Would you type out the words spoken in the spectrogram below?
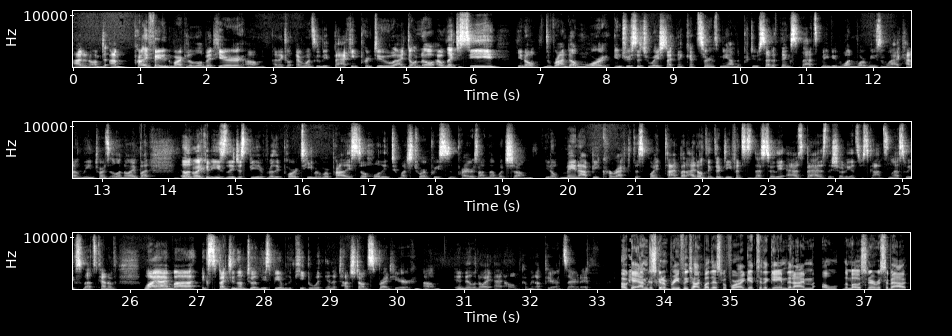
I don't know. I'm, I'm probably fading the market a little bit here. Um, I think everyone's going to be backing Purdue. I don't know. I would like to see you know, the Rondale Moore injury situation I think concerns me on the Purdue side of things. So that's maybe one more reason why I kind of lean towards Illinois. But Illinois could easily just be a really poor team, and we're probably still holding too much to our preseason priors on them, which um, you know may not be correct at this point in time. But I don't think their defense is necessarily as bad as they showed against Wisconsin last week. So that's kind of why I'm uh, expecting them to at least be able to keep it within a touchdown spread here um, in Illinois at home coming up here on Saturday. Okay, I'm just going to briefly talk about this before I get to the game that I'm a, the most nervous about.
